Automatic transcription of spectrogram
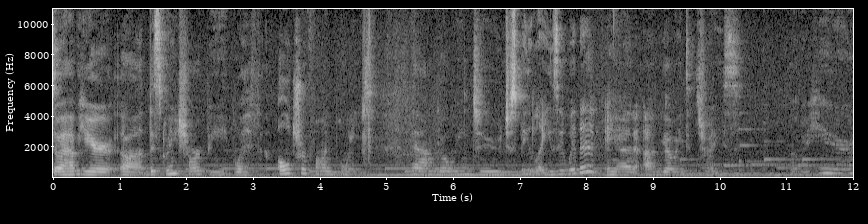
So I have here uh, this green Sharpie with ultra fine point that I'm going to just be lazy with it and I'm going to trace over here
